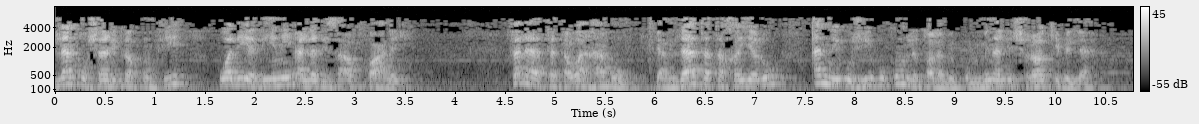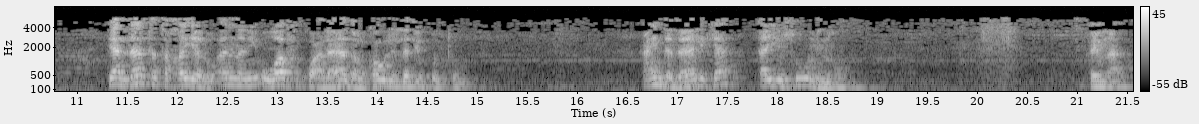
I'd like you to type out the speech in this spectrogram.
لن أشارككم فيه ولي ديني الذي سأبقى عليه. فلا تتوهموا يعني لا تتخيلوا أني أجيبكم لطلبكم من الإشراك بالله. يعني لا تتخيلوا أنني أوافق على هذا القول الذي قلتم. عند ذلك أيسوا منه. فهمنا؟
